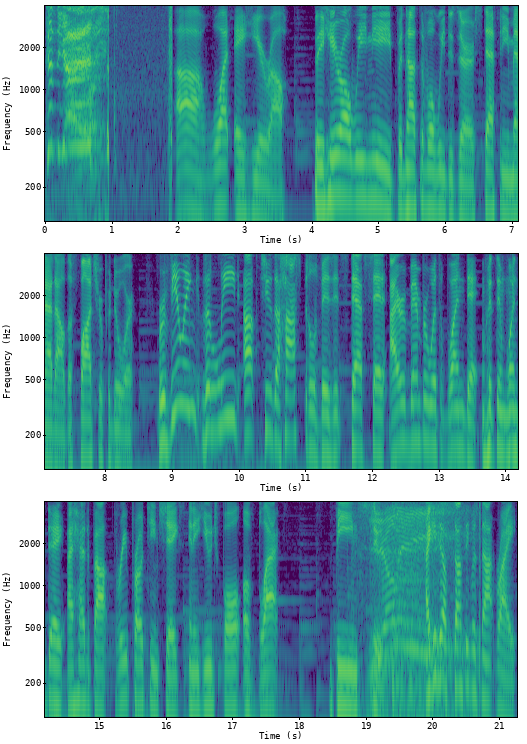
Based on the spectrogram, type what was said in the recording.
Cut the. Ah, what a hero. The hero we need, but not the one we deserve. Stephanie Matto, the entrepreneur. Revealing the lead up to the hospital visit, Steph said, I remember with one day within one day I had about three protein shakes in a huge bowl of black bean soup. Yummy. I could tell something was not right.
